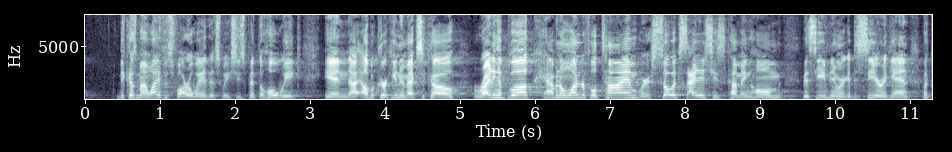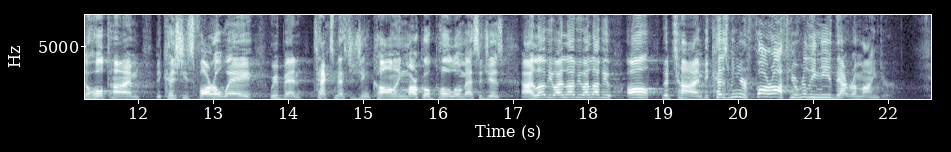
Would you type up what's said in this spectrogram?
because my wife is far away this week. She spent the whole week in uh, Albuquerque, New Mexico, writing a book, having a wonderful time. We're so excited she's coming home this evening. We're going to see her again. But the whole time, because she's far away, we've been text messaging, calling, Marco Polo messages. I love you, I love you, I love you, all the time. Because when you're far off, you really need that reminder.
